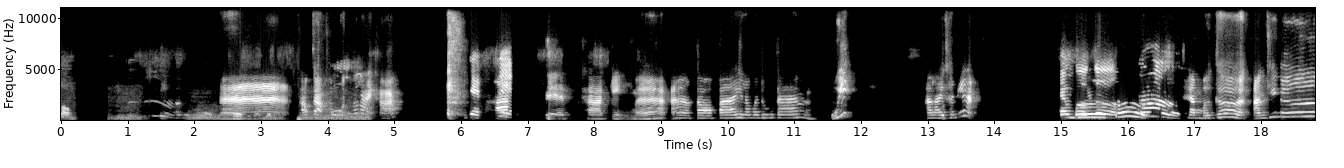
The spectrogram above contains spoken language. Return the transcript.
สองอ่าเท่ากับทั้งหมดเท่าไหร่คะ เจ็ดครับ เจ็ดค่ะเก่งมากอ้าวต่อไปเรามาดูกัน อุ๊ย อะไรคะเนี่ยแฮมเบอร์เกอร์แฮมเบอร์เกอร์ อันที่หนึ่ง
